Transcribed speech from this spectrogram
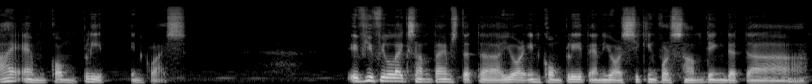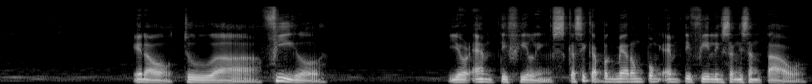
I am complete in Christ. If you feel like sometimes that uh, you are incomplete and you are seeking for something that, uh, you know, to uh, feel your empty feelings. Kasi kapag meron pong empty feelings ang isang tao,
